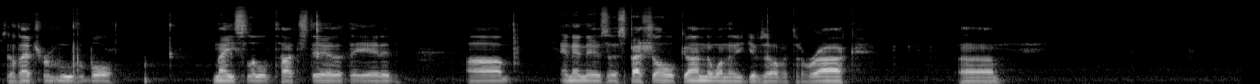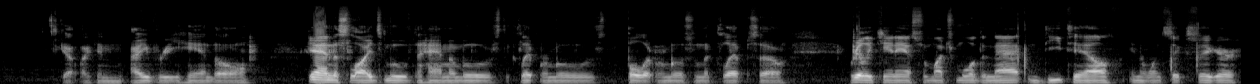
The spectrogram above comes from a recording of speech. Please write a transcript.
So that's removable. Nice little touch there that they added. Um, and then there's a special gun, the one that he gives over to the Rock. Um, it's got like an ivory handle. Again, the slides move, the hammer moves, the clip removes, the bullet removes from the clip. So really can't ask for much more than that in detail in a 1-6 figure.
